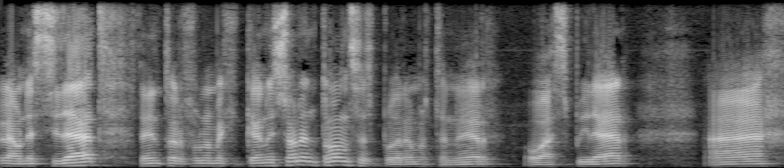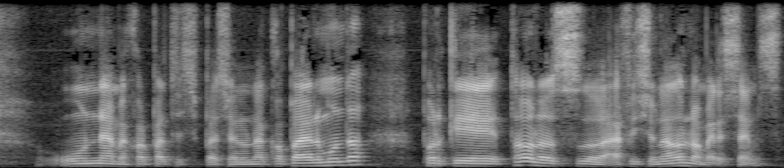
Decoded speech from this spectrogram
la honestidad dentro del fútbol mexicano y solo entonces podremos tener o aspirar a una mejor participación en una Copa del Mundo porque todos los aficionados lo merecemos.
